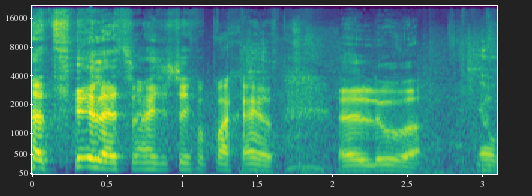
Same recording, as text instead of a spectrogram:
na tyle, trzymajcie się popachając. Eluwa. Yo.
